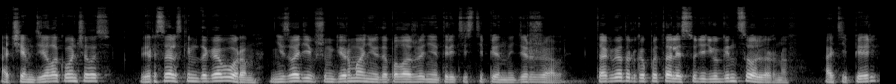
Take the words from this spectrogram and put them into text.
А чем дело кончилось? Версальским договором, низводившим Германию до положения третьестепенной державы. Тогда только пытались судить Гугенцоллернов. А теперь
